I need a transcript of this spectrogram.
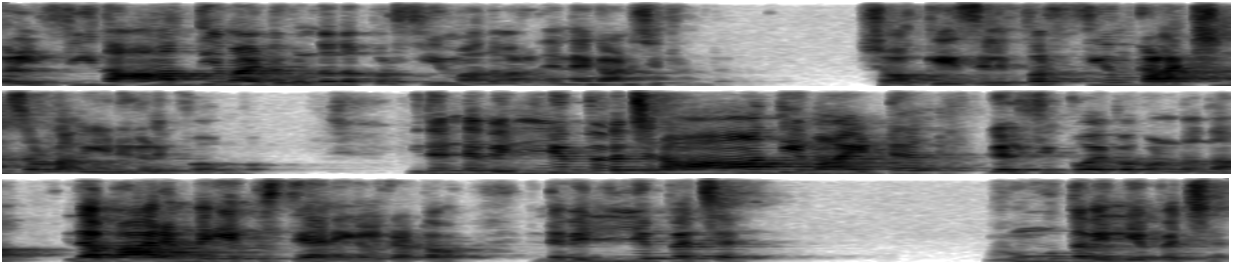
ഗൾഫിൽ നിന്ന് ആദ്യമായിട്ട് കൊണ്ടുവന്ന പെർഫ്യൂം എന്ന് പറഞ്ഞ് എന്നെ കാണിച്ചിട്ടുണ്ട്. ഷോക്കേസിൽ പെർഫ്യൂം കളക്ഷൻസ് ഉള്ള വീടുകളിൽ പോകുമ്പോൾ ഇതെന്റെ വല്യപ്പച്ചൻ ആദ്യമായിട്ട് ഗൾഫിൽ പോയപ്പോ കൊണ്ടുവന്ന ഇതാ പാരമ്പര്യ ക്രിസ്ത്യാനികൾ കേട്ടോ. എന്റെ വല്യപ്പച്ചൻ മൂത്ത വല്യപ്പച്ചൻ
